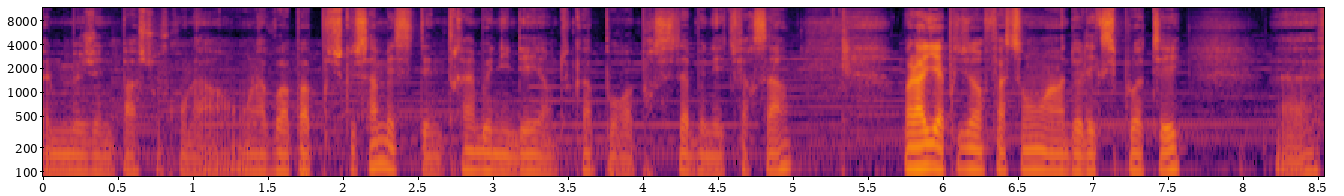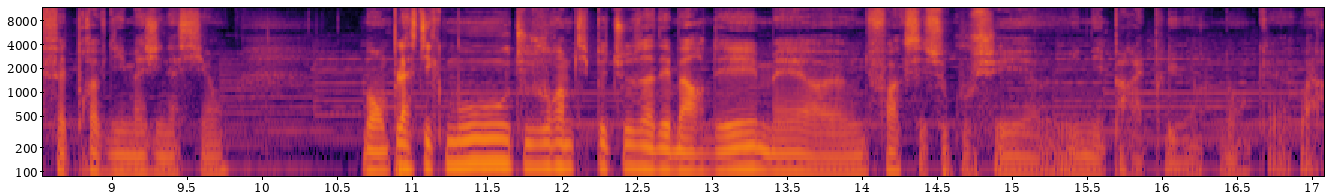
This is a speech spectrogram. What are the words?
elle me gêne pas. Je trouve qu'on la, on la voit pas plus que ça, mais c'était une très bonne idée en tout cas pour, pour ces abonnés de faire ça. Voilà, il y a plusieurs façons hein, de l'exploiter. Euh, faites preuve d'imagination. Bon, plastique mou, toujours un petit peu de choses à débarder, mais euh, une fois que c'est sous euh, il n'y paraît plus. Hein. Donc voilà,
